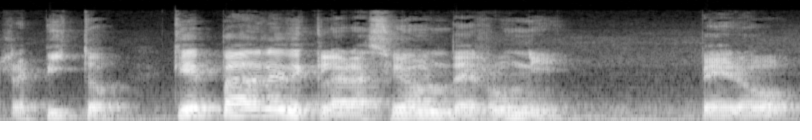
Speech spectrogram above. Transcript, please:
Repito, qué padre declaración de Rooney, pero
